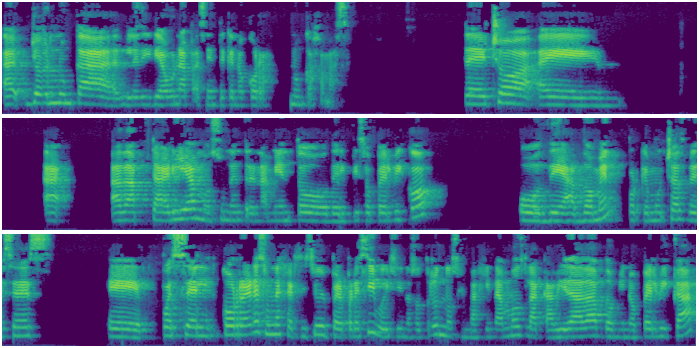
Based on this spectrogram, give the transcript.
ah, yo nunca le diría a una paciente que no corra, nunca jamás. De hecho, eh, adaptaríamos un entrenamiento del piso pélvico o de abdomen, porque muchas veces, eh, pues el correr es un ejercicio hiperpresivo y si nosotros nos imaginamos la cavidad abdominopélvica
